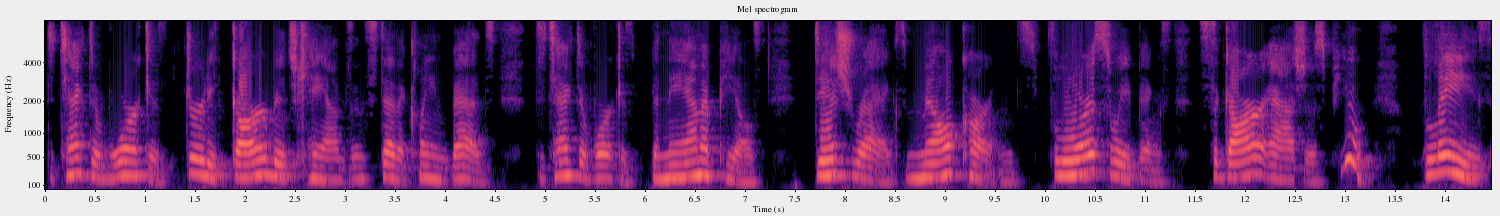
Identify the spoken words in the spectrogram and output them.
Detective work is dirty garbage cans instead of clean beds. Detective work is banana peels dish rags, milk cartons, floor sweepings, cigar ashes, pew, fleas,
